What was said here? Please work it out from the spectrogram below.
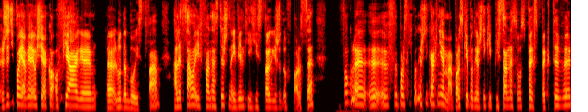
Żydzi pojawiają się jako ofiary e, ludobójstwa, ale całej fantastycznej, wielkiej historii Żydów w Polsce w ogóle e, w polskich podręcznikach nie ma. Polskie podręczniki pisane są z perspektywy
